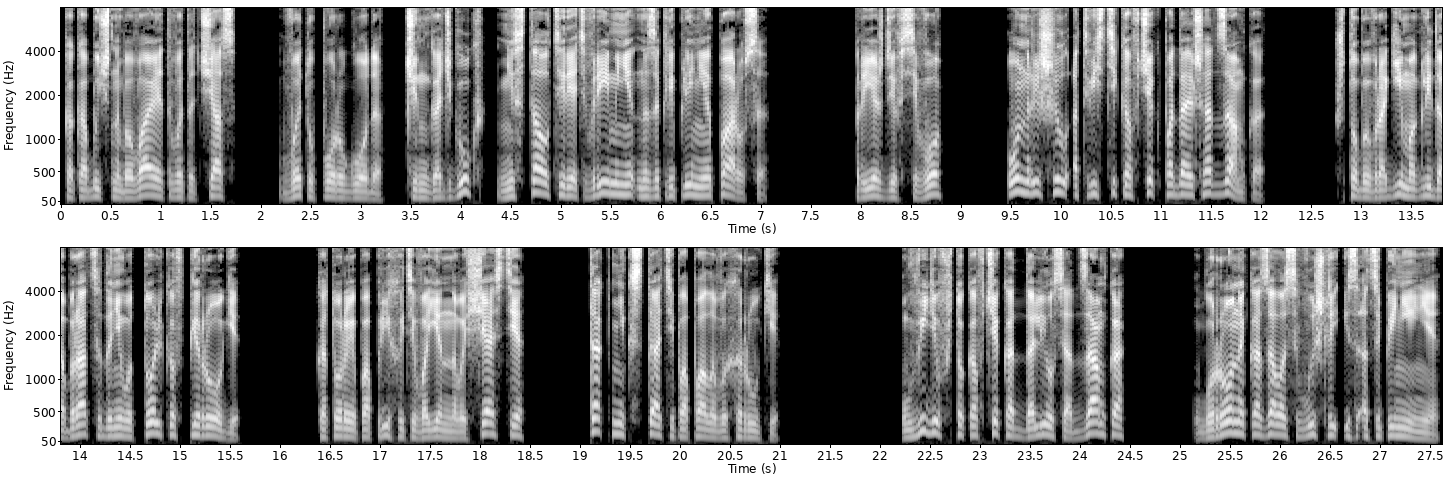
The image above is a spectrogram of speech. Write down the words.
как обычно бывает в этот час, в эту пору года. Чингачгук не стал терять времени на закрепление паруса. Прежде всего, он решил отвести ковчег подальше от замка, чтобы враги могли добраться до него только в пироге, которое по прихоти военного счастья так не кстати попало в их руки. Увидев, что ковчег отдалился от замка, Гуроны, казалось, вышли из оцепенения.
